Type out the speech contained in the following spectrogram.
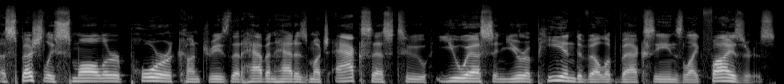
especially smaller, poorer countries that haven't had as much access to U.S. and European developed vaccines like Pfizer's.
